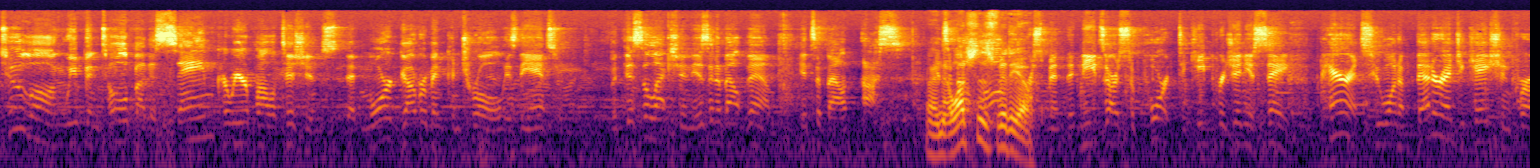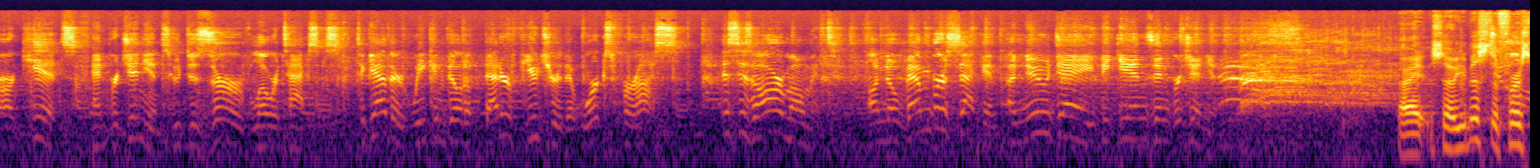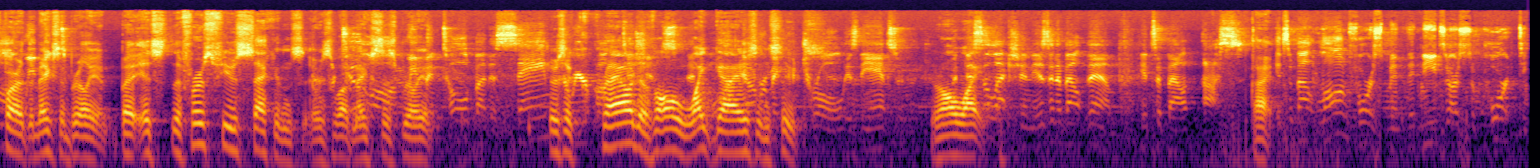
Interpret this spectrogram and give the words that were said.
Too long, we've been told by the same career politicians that more government control is the answer. But this election isn't about them; it's about us. All right, it's now watch this video. Enforcement That needs our support to keep Virginia safe. Parents who want a better education for our kids, and Virginians who deserve lower taxes. Together, we can build a better future that works for us. This is our moment. On November 2nd, a new day begins in Virginia. All right, so you missed the first part that makes it brilliant, but it's the first few seconds is what makes this brilliant. There's a crowd of all white guys in suits. They're all white. This election isn't about them. it's about us. All right. It's about law enforcement that needs our support to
